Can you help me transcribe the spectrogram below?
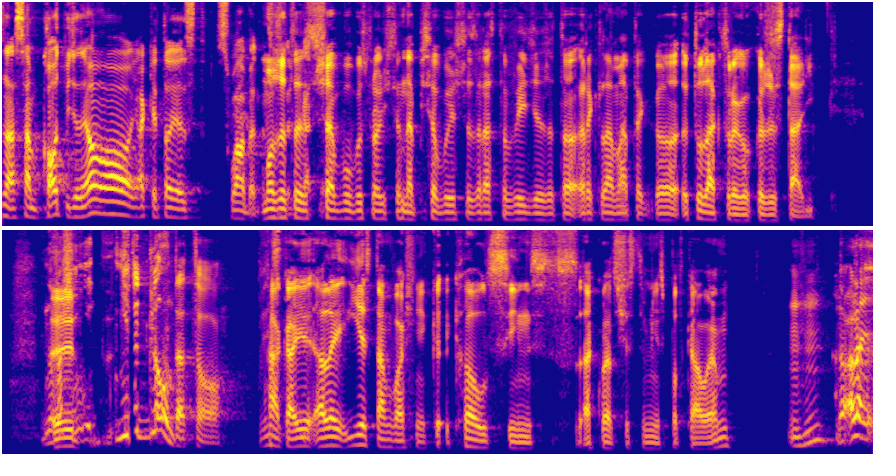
na sam kod, powiedziane, o, jakie to jest słabe. Może to jest, trzeba byłoby sprawdzić ten napisał, bo jeszcze zaraz to wyjdzie, że to reklama tego tula, którego korzystali. No właśnie, y, nie, nie wygląda to. Więc... Tak, ale jest tam właśnie code scenes, akurat się z tym nie spotkałem. Mhm. No ale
